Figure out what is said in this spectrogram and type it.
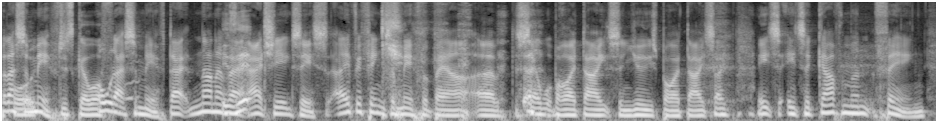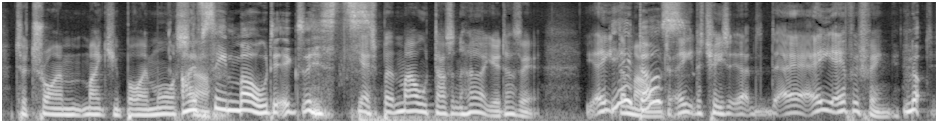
But that's or a myth. Just go off. All that's a myth. That none of Is that it? actually exists. Everything's a myth about uh, sell by dates and use by dates. So it's it's a government thing to try and make you buy more stuff. I've seen mold. It exists. Yes, but mold doesn't hurt you, does it? You Eat Yeah, the it mold. does. Eat the cheese. uh, uh, Eat everything. Not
